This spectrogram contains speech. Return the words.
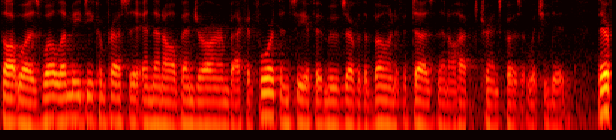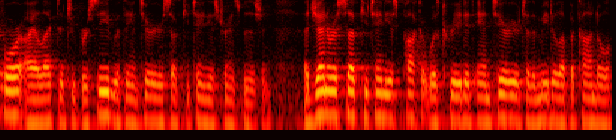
thought was, well, let me decompress it and then I'll bend your arm back and forth and see if it moves over the bone. If it does, then I'll have to transpose it, which he did. Therefore, I elected to proceed with the anterior subcutaneous transposition. A generous subcutaneous pocket was created anterior to the medial epicondyle,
